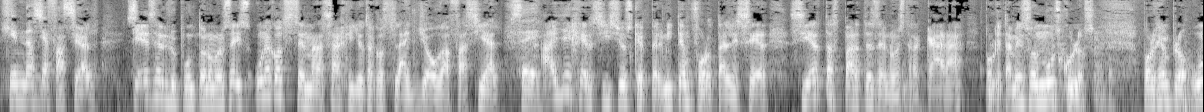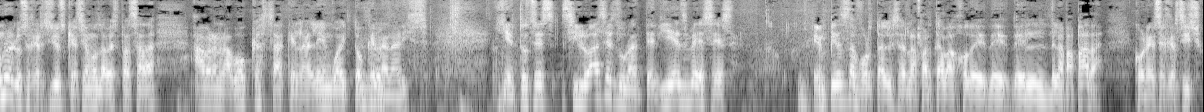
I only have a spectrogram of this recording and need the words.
gimnasia facial. Que es el punto número 6. Una cosa es el masaje y otra cosa es la yoga facial. Sí. Hay ejercicios que permiten fortalecer ciertas partes de nuestra cara, porque también son músculos. Por ejemplo, uno de los ejercicios que hacíamos la vez pasada, abran la boca, saquen la lengua y toquen la nariz. Y entonces, si lo haces durante 10 veces, empiezas a fortalecer la parte abajo de, de- del- de la papada con ese ejercicio.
